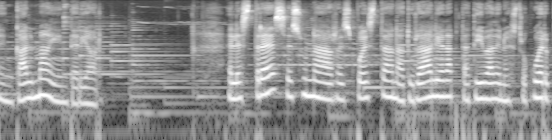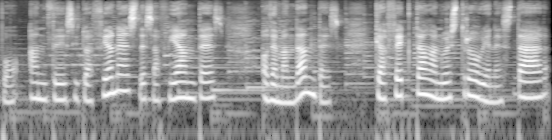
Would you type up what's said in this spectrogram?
en calma interior. El estrés es una respuesta natural y adaptativa de nuestro cuerpo ante situaciones desafiantes o demandantes que afectan a nuestro bienestar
